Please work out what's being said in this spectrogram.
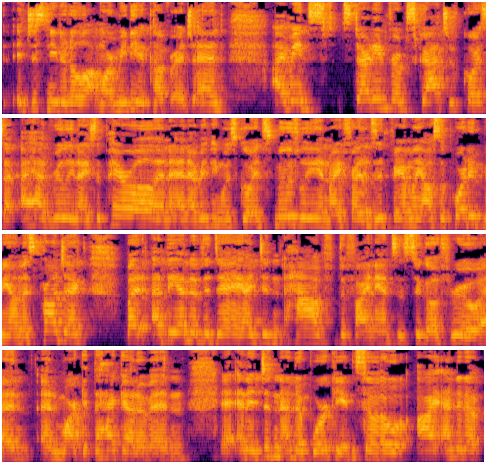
it just needed a lot more media coverage. And I mean, starting from scratch, of course, I, I, had really nice apparel and, and everything was going smoothly. And my friends and family all supported me on this project. But at the end of the day, I didn't have the finances to go through and, and market the heck out of it. And, and it didn't end up working. So I ended up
